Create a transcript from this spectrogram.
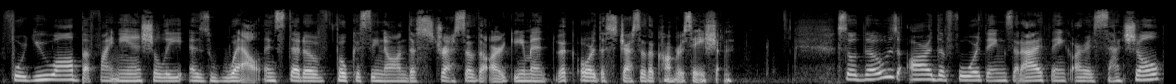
for you all, but financially as well, instead of focusing on the stress of the argument or the stress of the conversation. So, those are the four things that I think are essential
